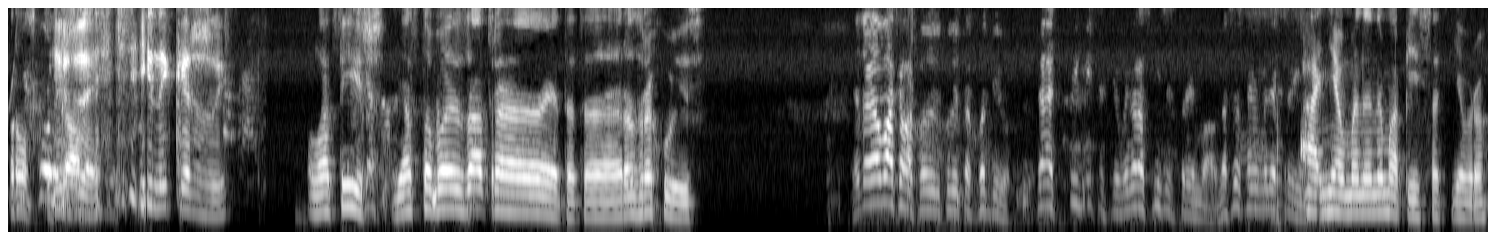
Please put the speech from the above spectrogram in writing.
Провтикав. Жесть, і не кажи. Латиш, я з тобою завтра этот, е, розрахуюсь. Я до Авакова, коли, коли ходив. П'ять ти місяців, він раз в місяць приймав. На що це він мене? А, ні, в мене нема 50 євро.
